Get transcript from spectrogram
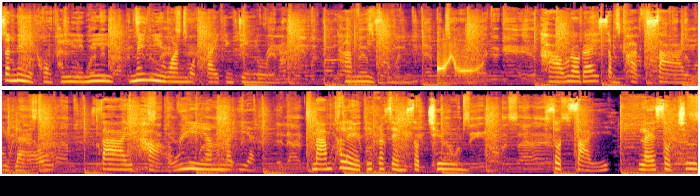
เสน่ห์ของทะเลนี่ไม่มีวันหมดไปจริงๆเลยนะ ถ้าไม่มีสึนามิเท้าเราได้สัมผัสทรายอีกแล้วทรายขาวเนียมละเอียด น้ำทะเลที่กระเซ็นสดชื่น สดใส และสดชื่น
